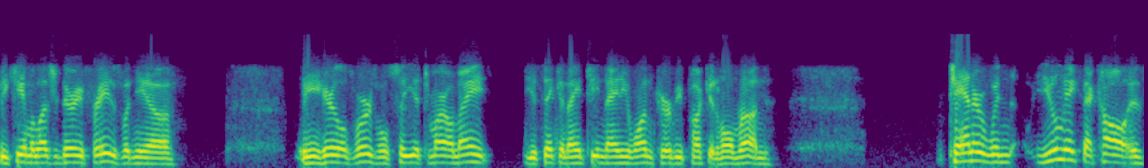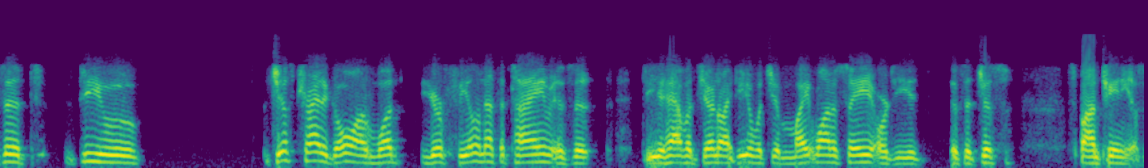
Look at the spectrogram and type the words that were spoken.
became a legendary phrase when you uh, when you hear those words. "We'll see you tomorrow night." You think of 1991 Kirby Puckett home run. Tanner, when you make that call, is it do you just try to go on what you're feeling at the time? Is it do you have a general idea what you might want to say, or do you is it just spontaneous?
